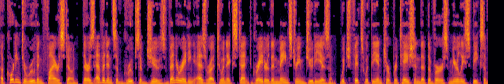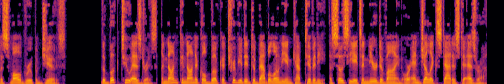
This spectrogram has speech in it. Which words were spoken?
According to Reuven Firestone, there is evidence of groups of Jews venerating Ezra to an extent greater than mainstream Judaism, which fits with the interpretation that the verse merely speaks of a small group of Jews. The Book 2 Esdras, a non-canonical book attributed to Babylonian captivity, associates a near-divine or angelic status to Ezra.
